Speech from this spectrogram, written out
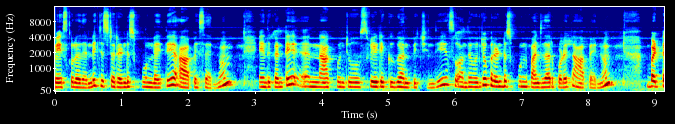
వేసుకోలేదండి జస్ట్ రెండు స్పూన్లు అయితే ఆపేసాను ఎందుకంటే నాకు కొంచెం స్వీట్ ఎక్కువగా అనిపించింది సో అందుగురించి ఒక రెండు స్పూన్లు పంచదార పొడి అయితే ఆపాను. బట్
